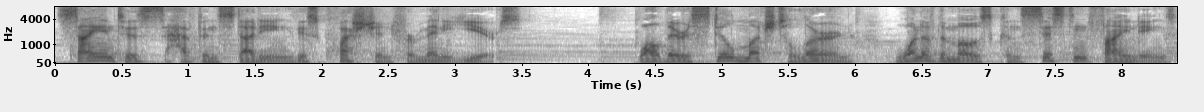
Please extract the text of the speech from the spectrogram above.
Scientists have been studying this question for many years. While there is still much to learn, one of the most consistent findings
